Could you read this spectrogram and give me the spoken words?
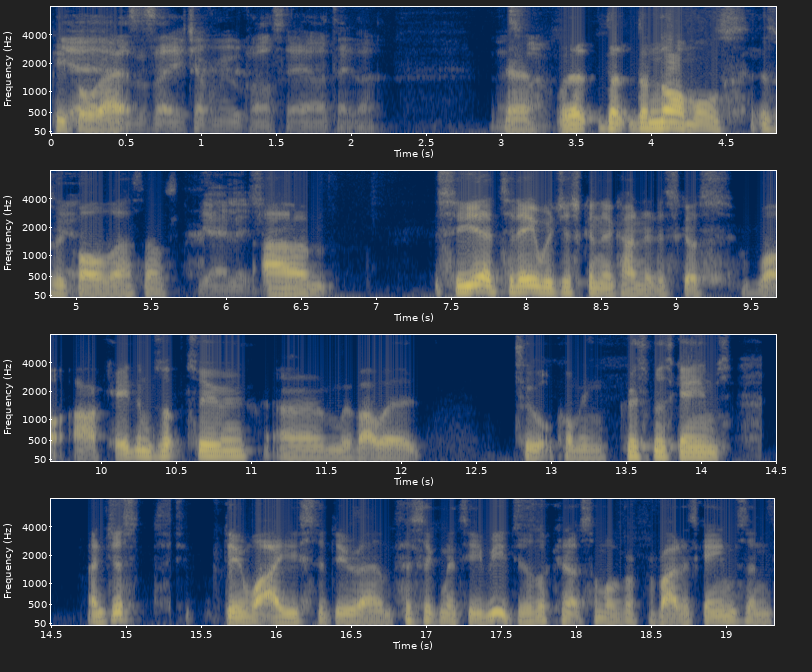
people. Yeah, right? as I say, travel middle class. Yeah, I'll take that. That's Yeah, well, the, the normals, as we Yeah. call ourselves. Yeah, literally. Um, so yeah, today we're just going to kind of discuss what Arcadem's up to um, with our two upcoming Christmas games, and just doing what I used to do um, for Sigma TV, just looking at some other providers' games and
